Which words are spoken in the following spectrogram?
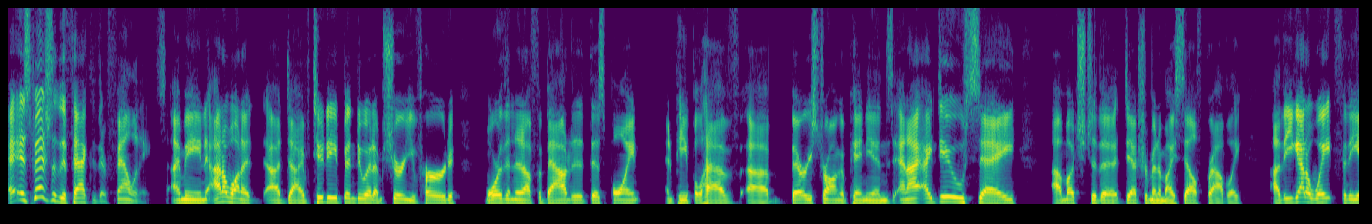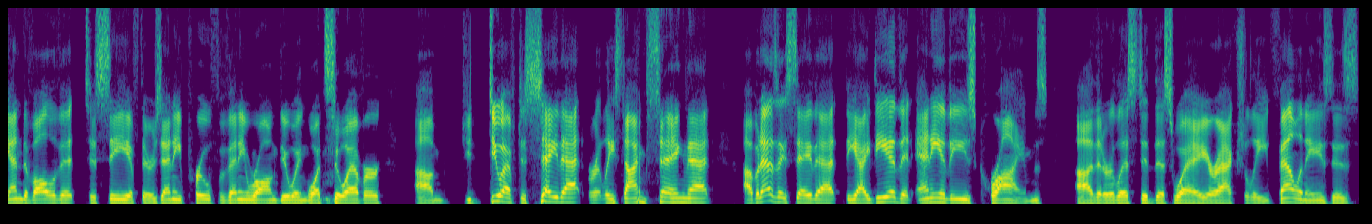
especially the fact that they're felonies. I mean, I don't want to uh, dive too deep into it. I'm sure you've heard more than enough about it at this point and people have uh, very strong opinions. And I, I do say, uh, much to the detriment of myself, probably, uh, that you got to wait for the end of all of it to see if there's any proof of any wrongdoing whatsoever. Um, you do have to say that, or at least I'm saying that. Uh, but as I say that, the idea that any of these crimes uh, that are listed this way are actually felonies is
